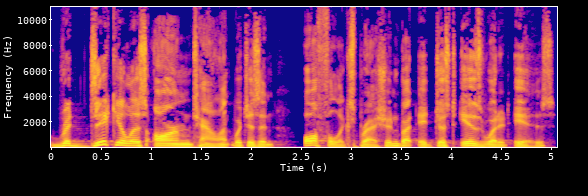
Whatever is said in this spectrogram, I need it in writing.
ridiculous arm talent, which is an awful expression, but it just is what it is.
